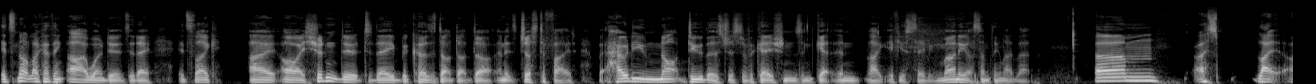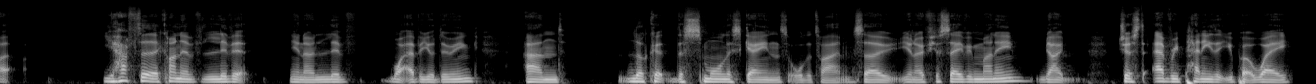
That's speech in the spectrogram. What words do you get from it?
it's not like I think, oh, I won't do it today. It's like I oh, I shouldn't do it today because dot dot dot, and it's justified. But how do you not do those justifications and get and like if you're saving money or something like that? um, I, like I, you have to kind of live it. You know, live whatever you're doing, and look at the smallest gains all the time. So you know, if you're saving money, like just every penny that you put away,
